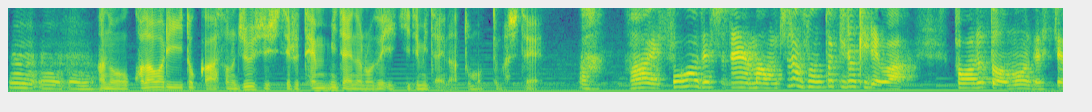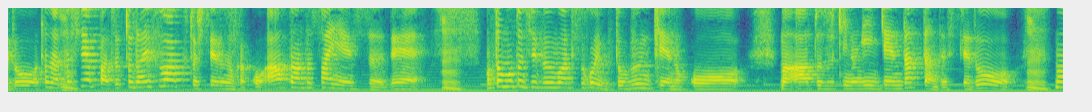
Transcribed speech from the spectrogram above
うんうんうん。あの、こだわりとか、その重視してる点みたいなのをぜひ聞いてみたいなと思ってまして。あはい、そうですね。まあもちろんその時々では変わるとは思うんですけど、ただ私やっぱずっとライフワークとしてるのがこうアートサイエンスで、もともと自分はすごい土文系のこう、まあアート好きの人間だったんですけど、うん。うん。ま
